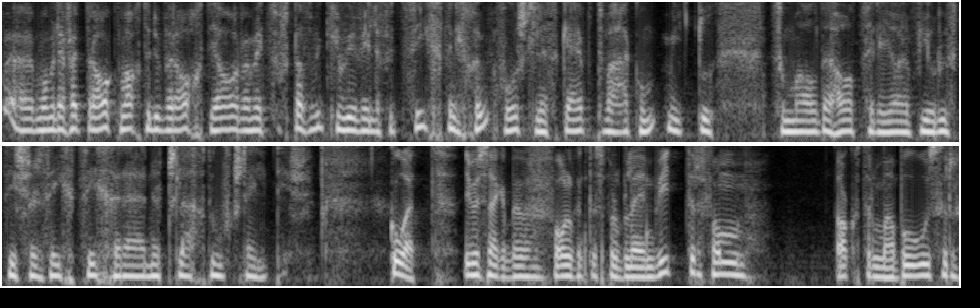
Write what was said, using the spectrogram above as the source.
wenn man den Vertrag gemacht hat über acht Jahre, wenn man jetzt auf das wirklich will verzichten, ich könnte mir vorstellen, es gäbe die Wege und die Mittel, zumal der HCD ja auf juristischer Sicht sicher äh, nicht schlecht aufgestellt ist. Gut, ich würde sagen, wir verfolgen das Problem weiter vom Dr. Mabuser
